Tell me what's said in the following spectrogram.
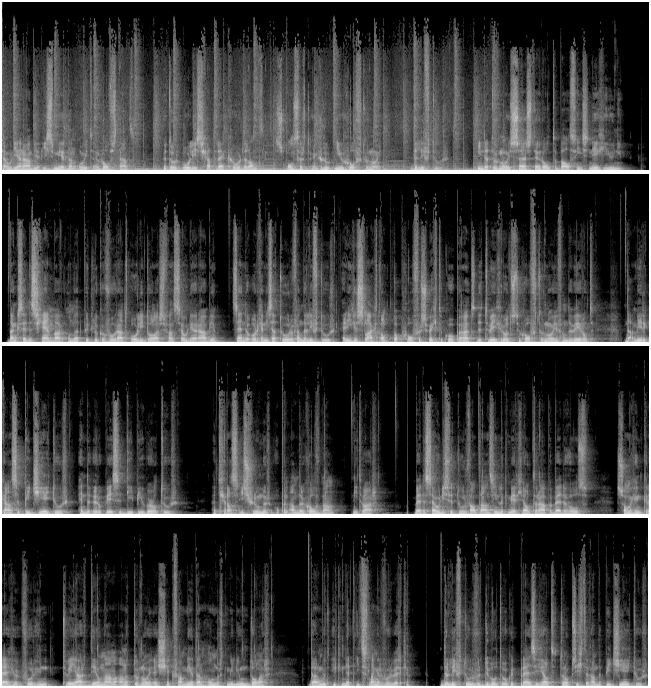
Saudi-Arabië is meer dan ooit een golfstaat. Het door olie schatrijk geworden land sponsort een gloednieuw golftoernooi, de Lift Tour. In dat toernooi suist en rolt de bal sinds 9 juni. Dankzij de schijnbaar onuitputtelijke voorraad oliedollars van Saudi-Arabië zijn de organisatoren van de Lift Tour erin geslaagd om topgolfers weg te kopen uit de twee grootste golftoernooien van de wereld, de Amerikaanse PGA Tour en de Europese DP World Tour. Het gras is groener op een andere golfbaan, niet waar? Bij de Saoedische Tour valt aanzienlijk meer geld te rapen bij de holes. Sommigen krijgen voor hun twee jaar deelname aan het toernooi een cheque van meer dan 100 miljoen dollar. Daar moet ik net iets langer voor werken. De Lift Tour verdubbelt ook het prijzengeld ten opzichte van de PGA Tour.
